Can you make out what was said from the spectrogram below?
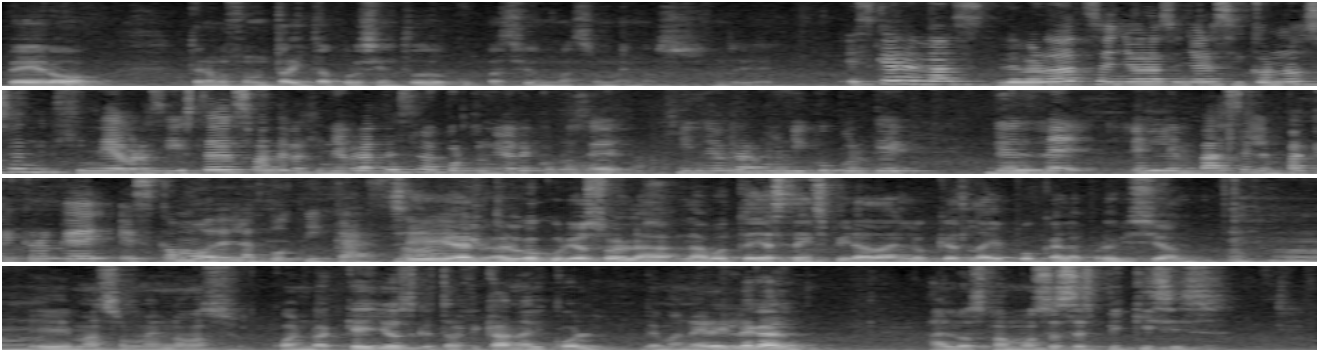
pero tenemos un 30% de ocupación más o menos. de- Es que además, de verdad, señoras, señores, si conocen Ginebra, si ustedes fan de la Ginebra, dense la oportunidad de conocer Ginebra Armónico porque desde el envase, el empaque creo que es como de las boticas, ¿no? Sí, al- algo curioso, la, la botella está inspirada en lo que es la época de la prohibición, Ujú. eh, más o menos cuando aquellos que traficaban alcohol de manera ilegal, a los famosos speakeasies,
